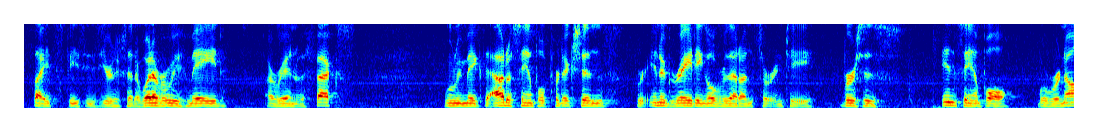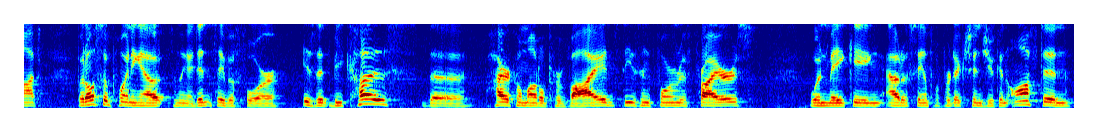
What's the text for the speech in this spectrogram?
sites, species, years, et cetera, whatever we've made are random effects. When we make the out-of-sample predictions, we're integrating over that uncertainty versus in sample where we're not. But also pointing out something I didn't say before is that because the hierarchical model provides these informative priors when making out of sample predictions, you can often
